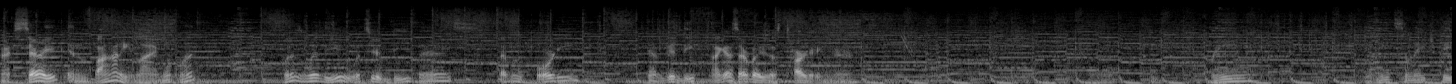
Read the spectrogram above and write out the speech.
All right, Sara, you're getting body line. What? What? What is with you? What's your defense? 740? Yeah, good defense. I guess everybody's just targeting there. Green, you need some HP.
